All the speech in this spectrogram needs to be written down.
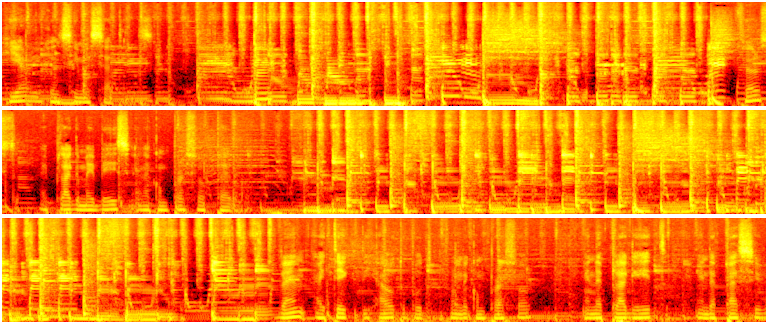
Here you can see my settings. First, I plug my bass in a compressor pedal. Then I take the output from the compressor and I plug it in the passive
